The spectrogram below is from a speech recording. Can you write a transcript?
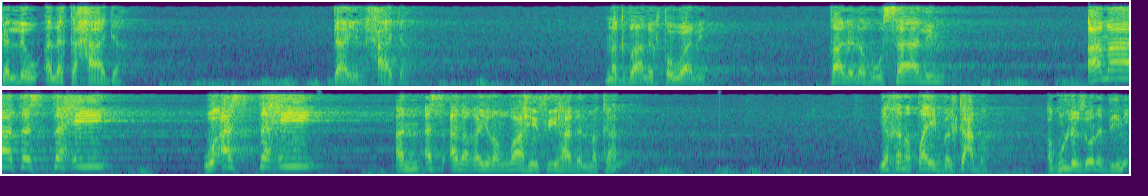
قال له ألك حاجة؟ داير حاجة؟ نقضى طوالي. قال له سالم أما تستحي وأستحي أن أسأل غير الله في هذا المكان؟ يا أخي أنا طايف بالكعبة. أقول لزول الديني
